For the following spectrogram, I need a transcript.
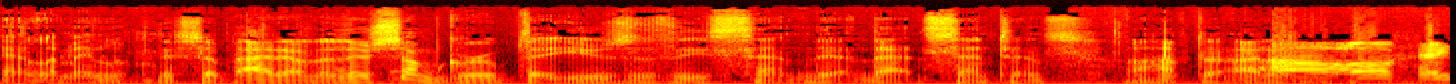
Yeah, let me look this up. I don't know. There's some group that uses these sen- that, that sentence. I'll have to. I don't know. Oh, okay.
